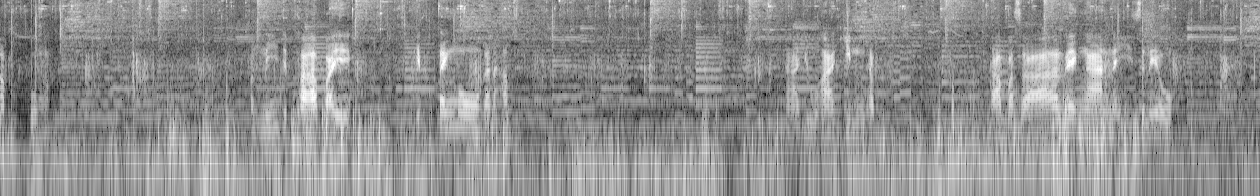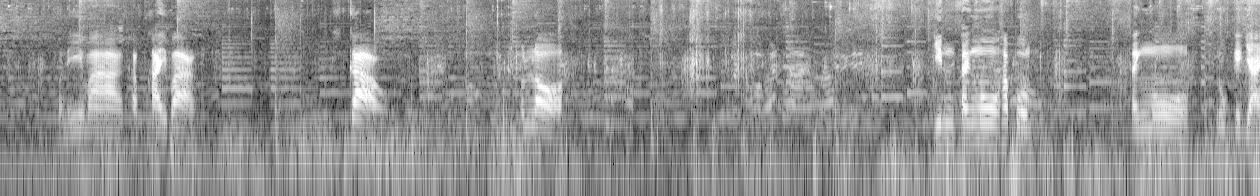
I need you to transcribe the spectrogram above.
ครับผมวันนี้จะพาไปเก็บแตงโมกันนะครับ หาอยู่หากินครับ ตามภาษาแรงงานในอิสราเอลวันนี้มากับใครบ้างพี่ก้าวคนรอกินแตงโมครับผม แตงโมลูกใหญ่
